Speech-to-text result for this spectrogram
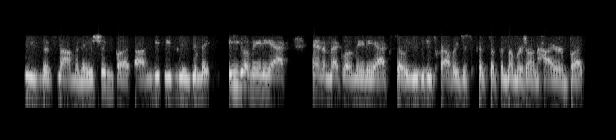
seize this nomination. But um, he, he's an egomaniac and a megalomaniac, so he, he's probably just puts up the numbers on higher. But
